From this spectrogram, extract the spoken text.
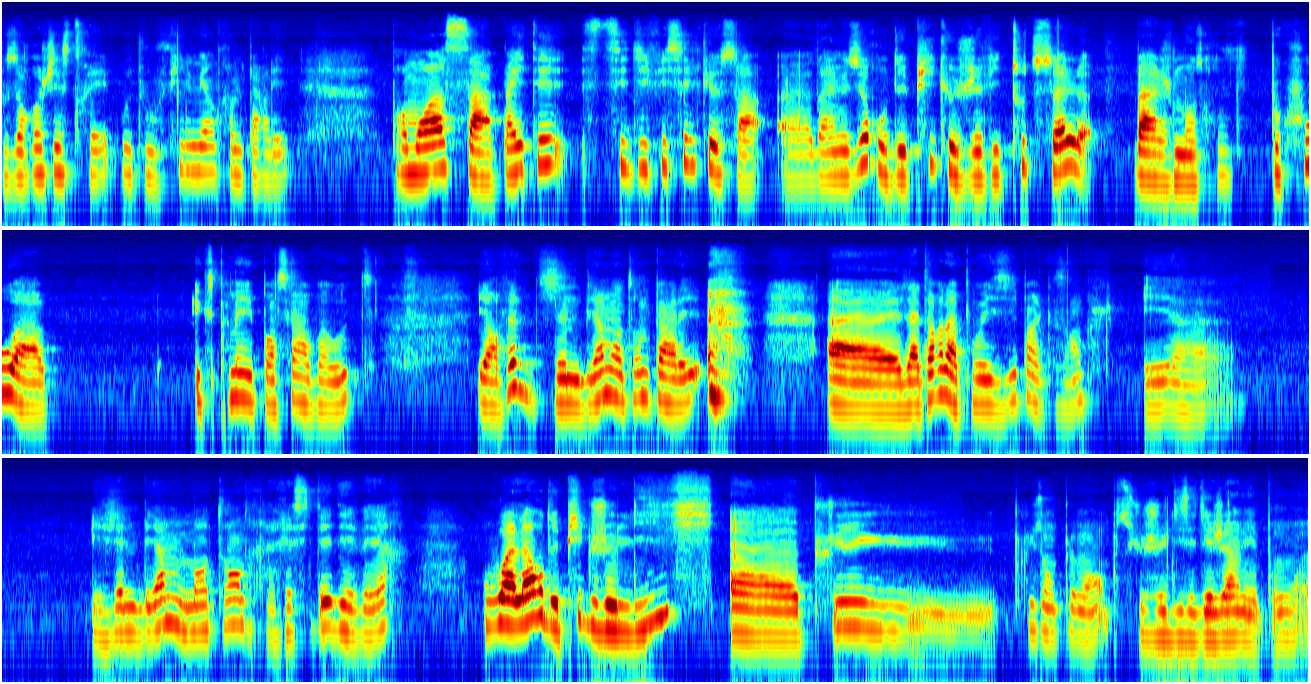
vous enregistrer ou de vous filmer en train de parler. Pour moi, ça n'a pas été si difficile que ça, euh, dans la mesure où depuis que je vis toute seule, bah, je me retrouve beaucoup à exprimer mes pensées à voix haute. Et en fait, j'aime bien m'entendre parler. euh, J'adore la poésie, par exemple. Et, euh, et j'aime bien m'entendre réciter des vers. Ou alors, depuis que je lis plus, plus amplement, parce que je lisais déjà, mais bon, euh,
